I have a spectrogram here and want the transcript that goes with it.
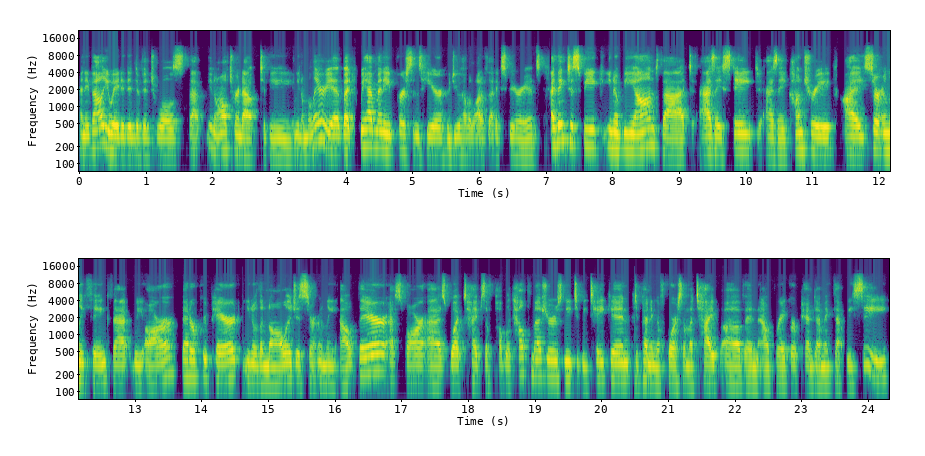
and evaluated individuals that, you know, all turned out to be, you know, malaria but we have many persons here who do have a lot of that experience. I think to speak, you know, beyond that, as a state, as a country, I certainly think that we are better prepared. You know, the knowledge is certainly out there as far as what types of public health measures need to be taken, depending, of course, on the type of an outbreak or pandemic that we see,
